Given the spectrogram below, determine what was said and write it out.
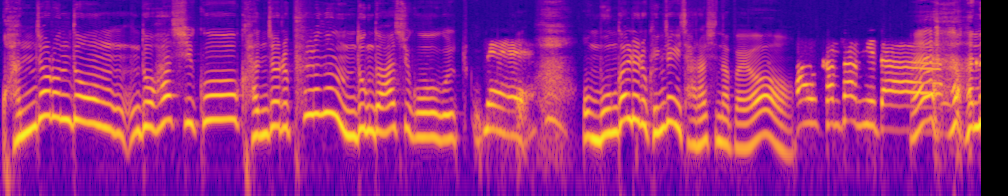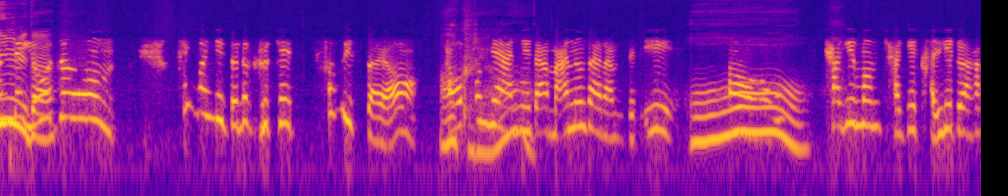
관절 운동도 하시고 관절을 풀는 운동도 하시고 네. 어, 몸 관리를 굉장히 잘 하시나 봐요. 아, 감사합니다. 네? 아닙니다. 근데 요즘 할머니들은 그렇게 하고 있어요. 아, 저뿐이 아니라 많은 사람들이 어, 자기 몸 자기 관리를 하,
